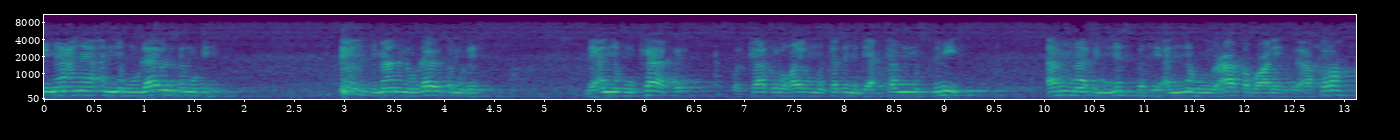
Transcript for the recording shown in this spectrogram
بمعنى أنه لا يلزم به. بمعنى أنه لا يلزم به. لأنه كافر والكافر غير ملتزم بأحكام المسلمين. أما بالنسبة أنه يعاقب عليه في الآخرة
